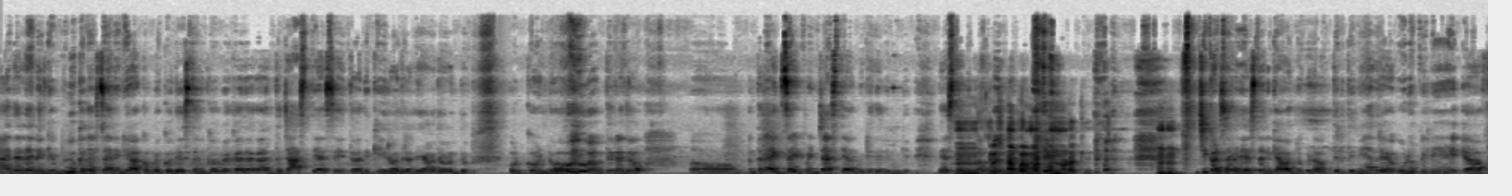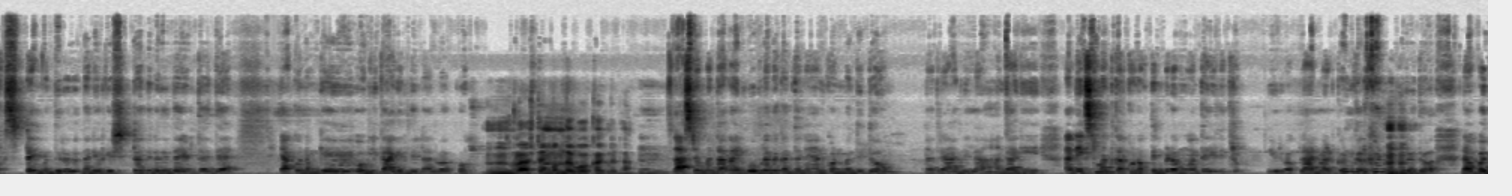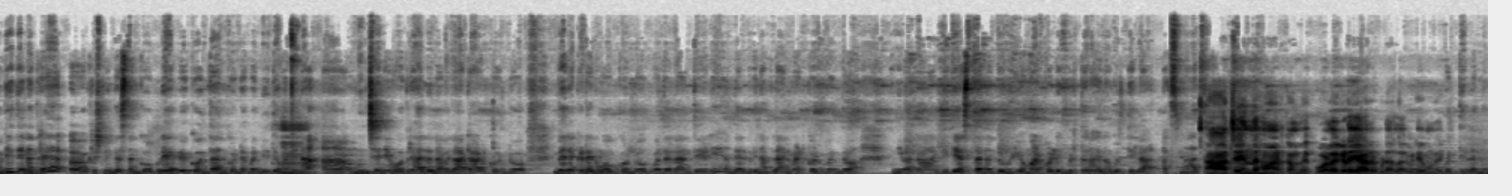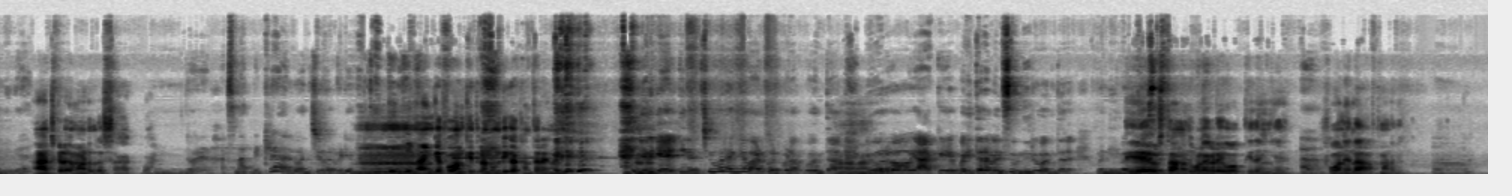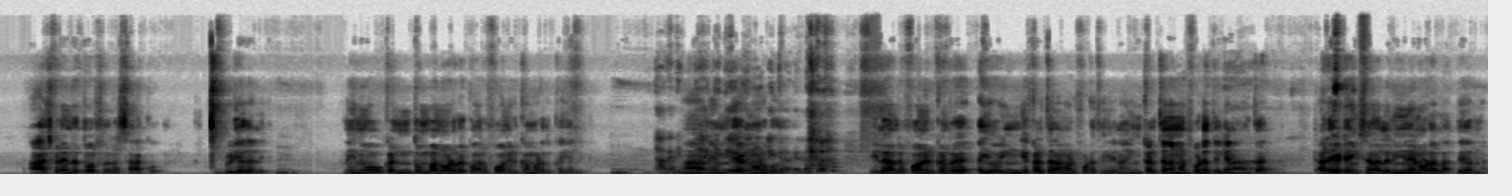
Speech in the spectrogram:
ಅದೆಲ್ಲ ನನಗೆ ಬ್ಲೂ ಕಲರ್ ಸ್ಯಾರಿನೇ ಹಾಕೋಬೇಕು ದೇವಸ್ಥಾನಕ್ಕೆ ಹೋಗ್ಬೇಕಾದಾಗ ಅಂತ ಜಾಸ್ತಿ ಆಸೆ ಇತ್ತು. ಅದಕ್ಕೆ ಇರೋದ್ರಲ್ಲಿ ಯಾವುದೋ ಒಂದು ಉಟ್ಕೊಂಡು ಹೋಗ್ತಿರೋದು. ಒಂಥರ ಎಕ್ಸೈಟ್ಮೆಂಟ್ ಜಾಸ್ತಿ ಆಗ್ಬಿಟ್ಟಿದೆ ನಿಮಗೆ. ದೇವಸ್ಥಾನಕ್ಕೆ ಕೃಷ್ಣ ನೋಡೋಕ್ಕೆ. ಚಿಕ್ಕಣ ಸ್ವಾಮಿ ದೇವಸ್ಥಾನಕ್ಕೆ ಯಾವಾಗಲೂ ಕೂಡ ಹೋಗ್ತಿರ್ತೀನಿ. ಆದರೆ ಉಡುಪಿಲಿ ಫಸ್ಟ್ ಟೈಮ್ ಬಂದಿರೋದು. ನಾನು ಇವ್ರಿಗೆ ಎಷ್ಟೊಂದು ದಿನದಿಂದ ಹೇಳ್ತಾ ಇದ್ದೆ. ಯಾಕೋ ನಮಗೆ ಹೋಗ್ಲಿಕ್ಕೆ ಆಗಿರಲಿಲ್ಲ ಅಲ್ವಾ ಅಪ್ಪು? ಲಾಸ್ಟ್ ಟೈಮ್ ಬಂದಾಗ ಹೋಗಕ್ಕಾಗಲಿಲ್ಲ ಲಾಸ್ಟ್ ಟೈಮ್ ಬಂದಾಗ ಇಲ್ಲಿಗೆ ಹೋಗ್ಲೇಬೇಕಂತಾನೆ ಅನ್ಕೊಂಡು ಬಂದಿದ್ದು ಆದರೆ ಆಗಲಿಲ್ಲ. ಹಾಗಾಗಿ ನೆಕ್ಸ್ಟ್ ಮಂತ್ ಕರ್ಕೊಂಡು ಹೋಗ್ತೀನಿ ಬಿಡಮ್ಮು ಅಂತ ಹೇಳಿದರು. ಇವ್ರು ಇವಾಗ ಪ್ಲ್ಯಾನ್ ಮಾಡ್ಕೊಂಡು ಕರ್ಕೊಂಡು ಬಂದಿರೋದು. ನಾವು ಬಂದಿದ್ದೇನೆಂದರೆ ಕೃಷ್ಣನ ದೇವಸ್ಥಾನಕ್ಕೆ ಹೋಗಲೇಬೇಕು ಅಂತ ಅಂದ್ಕೊಂಡೆ ಬಂದಿದ್ದು. ಒಂದಿನ ಮುಂಚೆನೆ ಮುಂಚೆನೇ ಹೋದರೆ ಅಲ್ಲೂ ನಾವೆಲ್ಲ ಆಟ ಆಡಿಕೊಂಡು ಬೇರೆ ಕಡೆನೂ ಹೋಗ್ಕೊಂಡು ಹೋಗ್ಬೋದಲ್ಲ ಅಂತೇಳಿ ಒಂದೆರಡು ದಿನ ಪ್ಲ್ಯಾನ್ ಮಾಡ್ಕೊಂಡು ಬಂದು ಇವಾಗ ಅಲ್ಲಿ ದೇವಸ್ಥಾನದ್ದು ವಿಡಿಯೋ ಮಾಡ್ಕೊಳ್ಳಿಕ್ಕೆ ಬಿಡ್ತಾರೋ ಏನೋ ಗೊತ್ತಿಲ್ಲ. ಅಕಸ್ಮಾತ್ ಆಚೆಯಿಂದ ಮಾಡ್ಕೊಬೇಕು. ಒಳಗಡೆ ಯಾರು ಬಿಡಲ್ಲ ವಿಡಿಯೋ ಮಾಡಕ್ಕೆ. ಗೊತ್ತಿಲ್ಲ ನನಗೆ. ಆಚೆ ಕಡೆ ಮಾಡಿದ್ರೆ ಸಾಕು ಬಾ. ಹ್ಮ್, ಅಕಸ್ಮಾತ್ ಬಿಟ್ರೆ ಅಲ್ಲಿ ಒಂಚೂರು ವಿಡಿಯೋ ಹ್ಞೂ ಹಂಗೆ ಫೋನ್ ಕಿತ್ಕೊಂಡು ಉಂಡಿಗೆ ಹಾಕಂತಾರೆ ನೋಡಿ. ಇವ್ರಿಗೆ ಹೇಳ್ತೀನಿ ಒಂಚೂರು ಹಂಗೆ ಮಾಡ್ಕೊಟ್ಬಿಡಪ್ಪ ಅಂತ. ಇವರು ಯಾಕೆ ಬೈತಾರ ಮೇಲೆ ಸುಮ್ಮನಿರು ಅಂತಾರೆ. ದೇವಸ್ಥಾನದ ಒಳಗಡೆ ಹೋಗ್ತಿದ್ದಂಗೆ. ಫೋನ್ ಎಲ್ಲ ಆಫ್ ಮಾಡಬೇಕು. ಆಚೆ ಕಡೆಯಿಂದ ತೋರಿಸಿದ್ರೆ ಸಾಕು ವಿಡಿಯೋದಲ್ಲಿ. ನೀನು ಕಣ್ಣು ತುಂಬ ನೋಡಬೇಕು ಅಂದರೆ ಫೋನ್ ಹಿಡ್ಕೊಂಬಾರ್ದು ಕೈಯಲ್ಲಿ. ಹಾಂ ನೆಮ್ಮದಿಯಾಗಿ ನೋಡ್ಬೋದು. ಇಲ್ಲ ಅಂದರೆ ಫೋನ್ ಹಿಡ್ಕೊಂಡ್ರೆ ಅಯ್ಯೋ ಹಿಂಗೆ ಕಳ್ತನ ಮಾಡಿ ಫೋಟೋ ತೆಗಿಯೋಣ ಹಿಂಗೆ ಕಳ್ತನ ಮಾಡಿ ಫೋಟೋ ತೆಗಿಯೋಣ ಅಂತ. ಅದೇ ಟೆನ್ಷನಲ್ಲಿ ನೀನೇ ನೋಡಲ್ಲ ದೇವ್ರನ್ನ.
